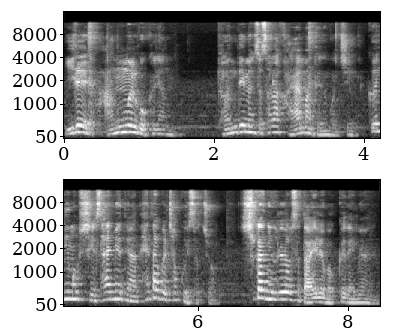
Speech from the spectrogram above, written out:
이를 악물고 그냥 견디면서 살아가야만 되는 건지 끊임없이 삶에 대한 해답을 찾고 있었죠. 시간이 흘러서 나이를 먹게 되면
